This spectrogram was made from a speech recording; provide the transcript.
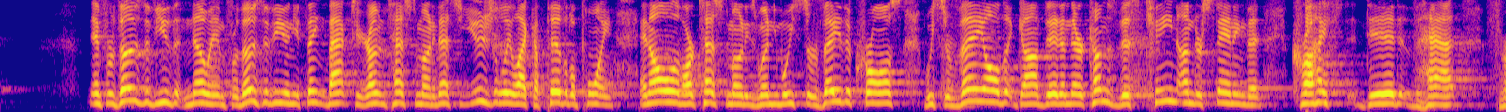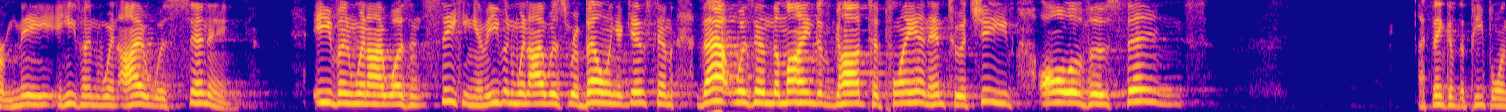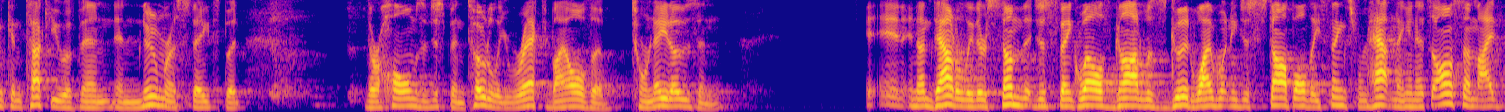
And for those of you that know him, for those of you, and you think back to your own testimony, that's usually like a pivotal point in all of our testimonies when we survey the cross, we survey all that God did, and there comes this keen understanding that Christ did that for me even when I was sinning. Even when I wasn't seeking Him, even when I was rebelling against Him, that was in the mind of God to plan and to achieve all of those things. I think of the people in Kentucky who have been in numerous states, but their homes have just been totally wrecked by all the tornadoes and And, and, undoubtedly, there's some that just think, well, if God was good, why wouldn't He just stop all these things from happening? And it's awesome. I,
